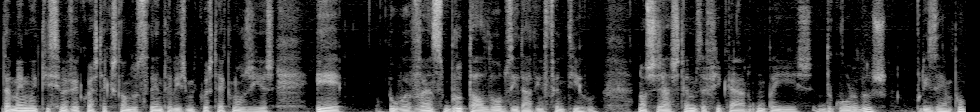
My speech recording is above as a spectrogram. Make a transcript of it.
também muitíssimo a ver com esta questão do sedentarismo e com as tecnologias, é o avanço brutal da obesidade infantil. Nós já estamos a ficar um país de gordos, por exemplo,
